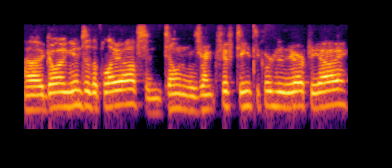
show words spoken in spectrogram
uh, going into the playoffs, and Tilghman was ranked 15th according to the RPI,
